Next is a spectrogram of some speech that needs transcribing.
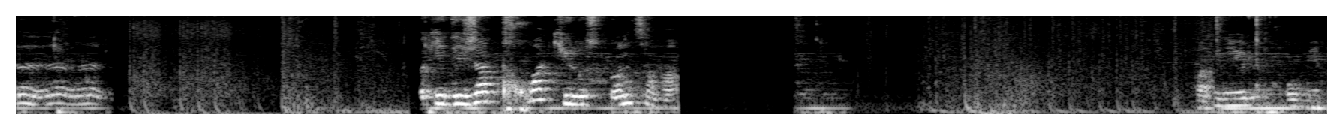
Euh, euh. Ok, déjà 3 kilos spawn, ça va. Ah, nul, oh merde.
